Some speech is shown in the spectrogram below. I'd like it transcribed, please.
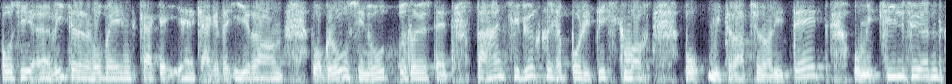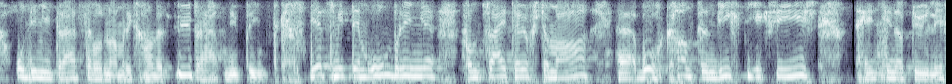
wo sie äh, wieder erhoben haben gegen, äh, gegen den Iran, wo grosse Not ausgelöst hat. Da haben sie wirklich eine Politik gemacht, die mit Rationalität und mit zielführend und im Interesse der Amerikaner überhaupt nicht bringt. Jetzt mit dem Umbringen vom zweithöchsten Mann, äh, wo ganz ein wichtiger war, haben sie natürlich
